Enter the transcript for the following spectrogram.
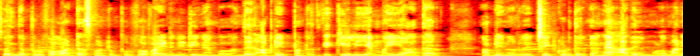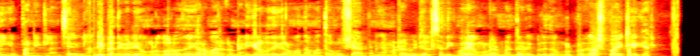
ஸோ இந்த ப்ரூஃப் ஆஃப் அட்ரஸ் மற்றும் ப்ரூஃப் ஆஃப் ஐடென்டிட்டி நம்ம வந்து அப்டேட் பண்ணுறதுக்கு கீழேயே மை ஆதார் அப்படின்னு ஒரு வெப்சைட் கொடுத்துருக்காங்க. அதன் மூலமாக நீங்கள் பண்ணிக்கலாம். சரிங்களா? கண்டிப்பாக இந்த வீடியோ உங்களுக்கு ஒரு உதவிகரமாக இருக்குன்னு நினைக்கிறேன். உதவிகரமாக இருந்தால் மற்றவங்களுக்கு ஷேர் பண்ணுங்கள் மற்ற வீடியோஸ் சந்திக்கும் வரை உங்களிடமிருந்து விடைபெறுது உங்கள் பிரகாஷ் பை டேக்கர்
